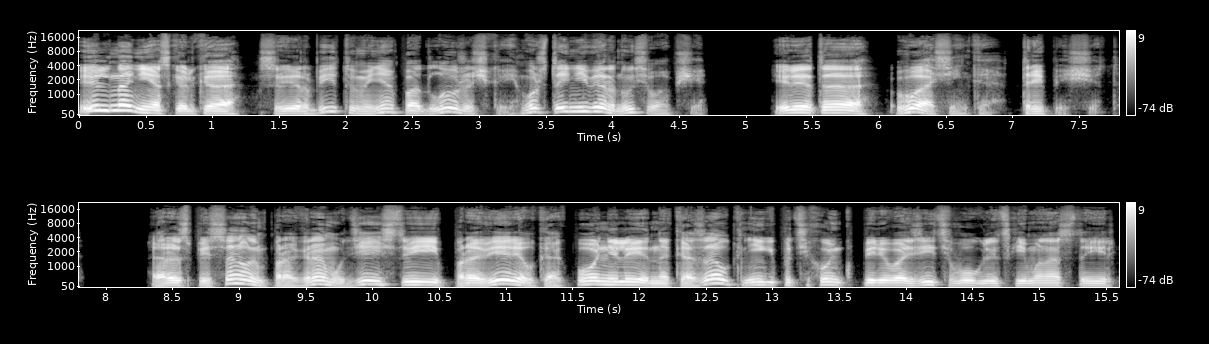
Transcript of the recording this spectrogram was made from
Или на несколько. Свербит у меня под ложечкой. Может, и не вернусь вообще. Или это Васенька трепещет. Расписал им программу действий, проверил, как поняли, наказал книги потихоньку перевозить в Углицкий монастырь.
